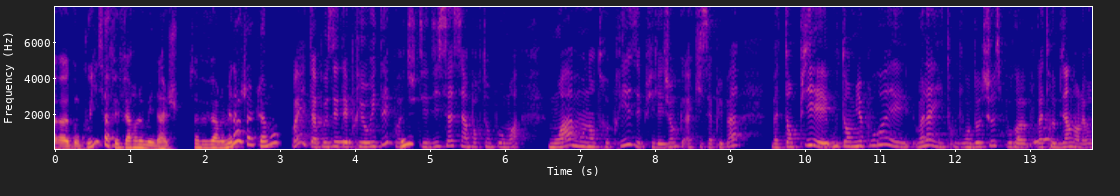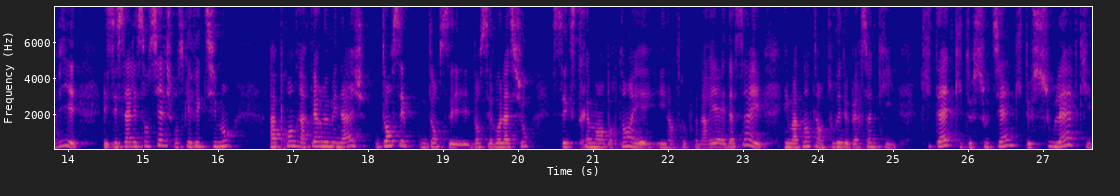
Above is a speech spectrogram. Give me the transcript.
Euh, donc oui, ça fait faire le ménage. Ça fait faire le ménage, hein, clairement. Oui, tu as posé tes priorités, quoi. Tu t'es dit, ça c'est important pour moi, moi, mon entreprise, et puis les gens à qui ça plaît pas, bah, tant pis et, ou tant mieux pour eux. Et voilà, ils trouveront d'autres choses pour, euh, être bien dans leur vie. Et, c'est ça l'essentiel. Je pense qu'effectivement, apprendre à faire le ménage dans ses, relations, c'est extrêmement important. Et, l'entrepreneuriat aide à ça. Et, maintenant, tu es entouré de personnes qui, t'aident, qui te soutiennent, qui te soulèvent, qui,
